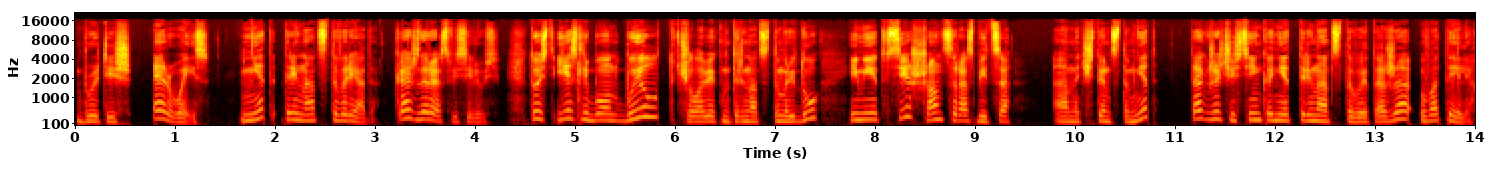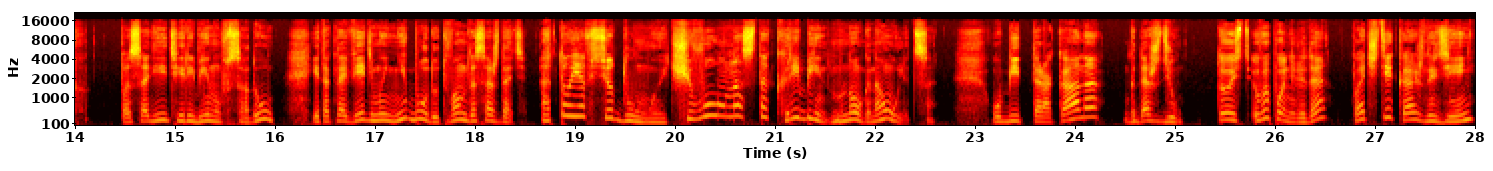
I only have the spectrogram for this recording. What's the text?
British Airways нет 13 ряда. Каждый раз веселюсь. То есть, если бы он был, то человек на 13 ряду имеет все шансы разбиться, а на 14 нет. Также частенько нет 13 этажа в отелях. Посадите рябину в саду, и тогда ведьмы не будут вам досаждать. А то я все думаю, чего у нас так рябин много на улице? Убить таракана к дождю. То есть вы поняли, да? Почти каждый день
